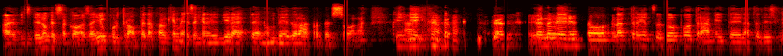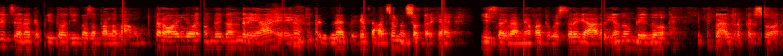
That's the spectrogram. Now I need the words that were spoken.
vabbè, vi svelo questa cosa, io purtroppo è da qualche mese che nelle dirette non vedo l'altra persona, quindi ah. quando mi hai detto l'attrezzo dopo tramite la tua descrizione ho capito di cosa parlavamo, però io non vedo Andrea e in tutte le dirette che faccio non so perché Instagram mi ha fatto questo regalo, io non vedo l'altra persona.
